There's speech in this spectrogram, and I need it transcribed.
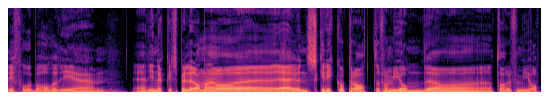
vi får beholde de, de nøkkelspillerne. Og jeg ønsker ikke å prate for mye om det og ta det for mye opp,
